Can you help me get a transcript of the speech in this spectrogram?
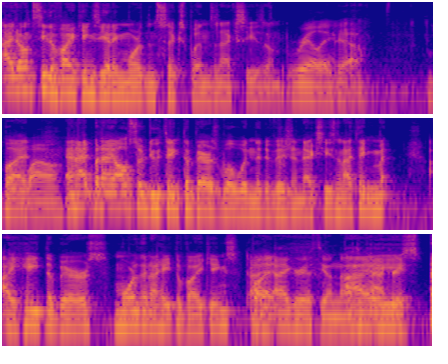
I don't see the Vikings getting more than six wins next season. really. Yeah. But Wow. and I but I also do think the Bears will win the division next season. I think I hate the Bears more than I hate the Vikings. But I, I agree with you on that. The I- Packers.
